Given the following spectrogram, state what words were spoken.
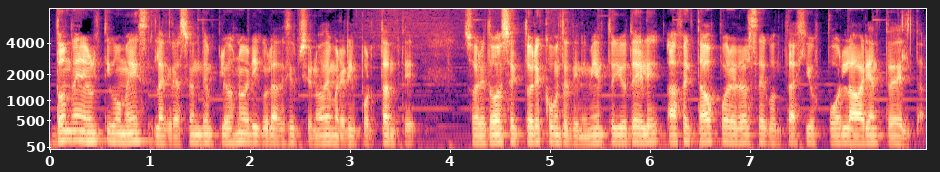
donde en el último mes la creación de empleos no agrícolas decepcionó de manera importante, sobre todo en sectores como entretenimiento y hoteles afectados por el alza de contagios por la variante Delta.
